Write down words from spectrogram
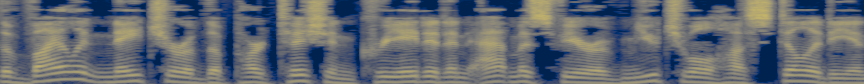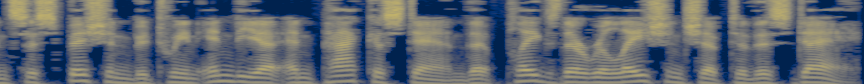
The violent nature of the partition created an atmosphere of mutual hostility and suspicion between India and Pakistan that plagues their relationship to this day.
